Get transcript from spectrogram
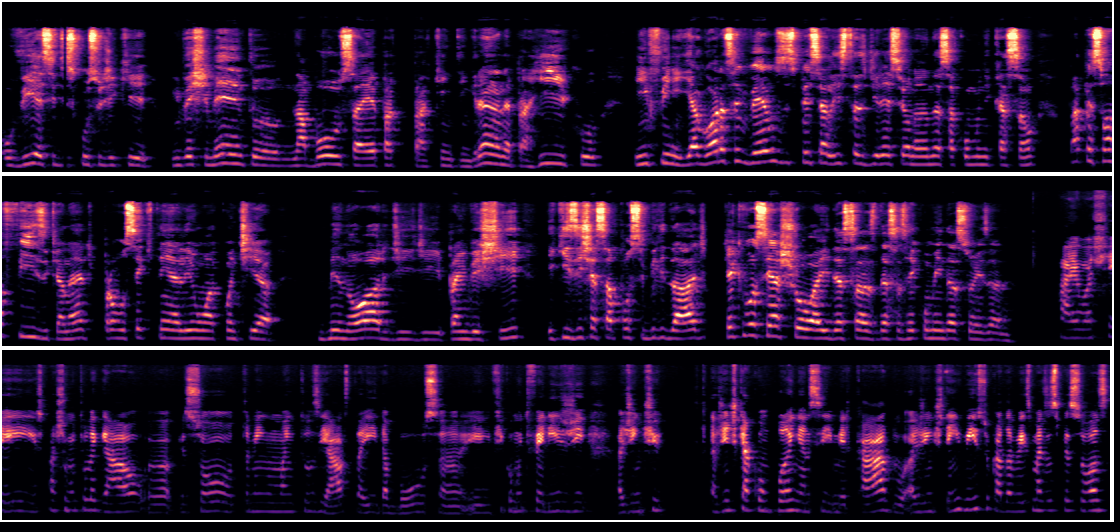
ouvia esse discurso de que o investimento na Bolsa é para quem tem grana, é para rico, enfim. E agora você vê os especialistas direcionando essa comunicação para a pessoa física, né? Para você que tem ali uma quantia menor de, de para investir e que existe essa possibilidade. O que é que você achou aí dessas, dessas recomendações, Ana? Ah, eu achei, acho muito legal. Eu sou também uma entusiasta aí da bolsa e fico muito feliz de a gente a gente que acompanha esse mercado, a gente tem visto cada vez mais as pessoas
